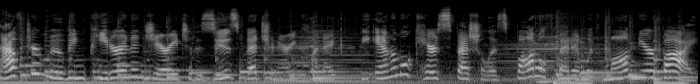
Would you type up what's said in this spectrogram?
After moving Peter and Jerry to the zoo's veterinary clinic, the animal care specialist bottle fed him with mom nearby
